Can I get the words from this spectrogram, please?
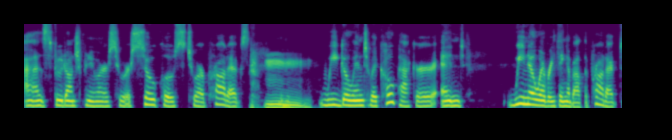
as food entrepreneurs who are so close to our products Mm, we go into a co-packer and we know everything about the product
